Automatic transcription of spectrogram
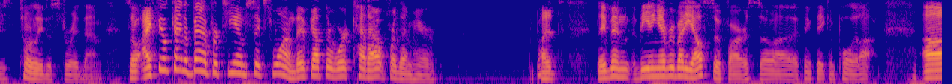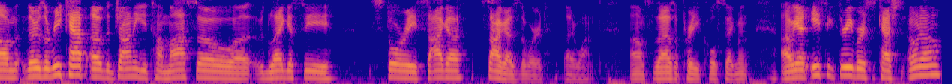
just totally destroyed them. So I feel kind of bad for TM61. They've got their work cut out for them here. But they've been beating everybody else so far, so uh, I think they can pull it off. Um, there's a recap of the Johnny Tommaso uh, legacy story saga. Saga is the word I want. Um, so that was a pretty cool segment. Uh, we had EC3 versus Kassius Ohno.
